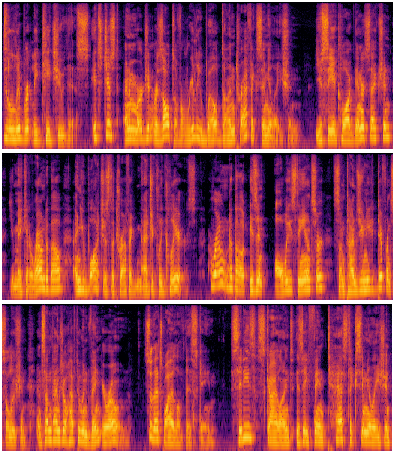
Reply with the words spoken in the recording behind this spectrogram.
deliberately teach you this. It's just an emergent result of a really well done traffic simulation. You see a clogged intersection, you make it a roundabout, and you watch as the traffic magically clears. A roundabout isn't always the answer. Sometimes you need a different solution, and sometimes you'll have to invent your own. So that's why I love this game. Cities Skylines is a fantastic simulation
